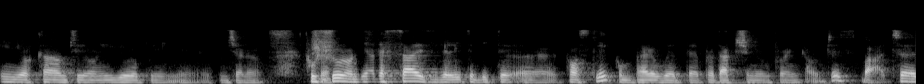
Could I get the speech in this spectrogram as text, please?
in your country or in Europe in, uh, in general. For sure. sure. on the other side, it's a little bit uh, costly compared with the production in foreign countries, but uh,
